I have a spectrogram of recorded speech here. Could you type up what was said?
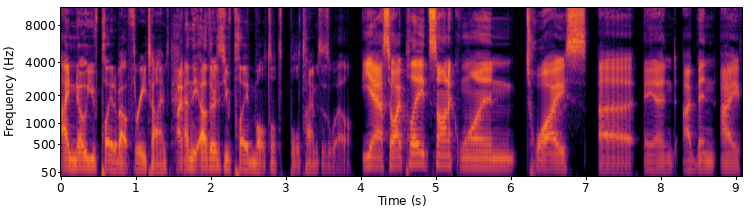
I know you've played about three times, I- and the others you've played multiple times as well. Yeah, so I played Sonic 1 twice uh and I've been I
